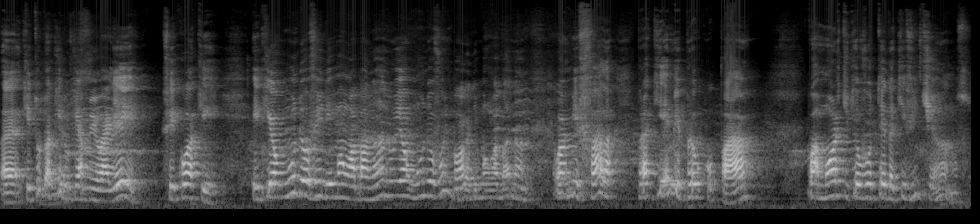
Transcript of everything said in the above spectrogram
É, que tudo aquilo que amealhei ficou aqui. E que ao mundo eu vim de mão abanando e ao mundo eu vou embora de mão abanando. Agora me fala, para que me preocupar com a morte que eu vou ter daqui 20 anos?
